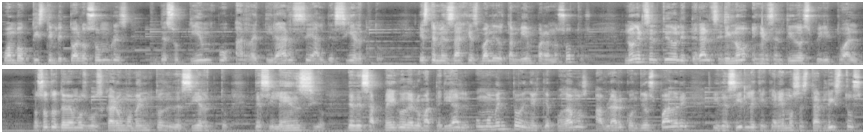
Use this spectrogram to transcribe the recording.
Juan Bautista invitó a los hombres de su tiempo a retirarse al desierto. Este mensaje es válido también para nosotros, no en el sentido literal, sino en el sentido espiritual. Nosotros debemos buscar un momento de desierto, de silencio, de desapego de lo material, un momento en el que podamos hablar con Dios Padre y decirle que queremos estar listos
